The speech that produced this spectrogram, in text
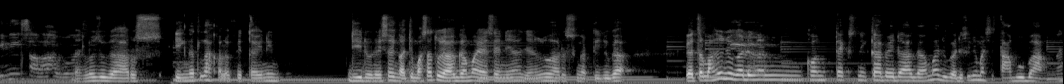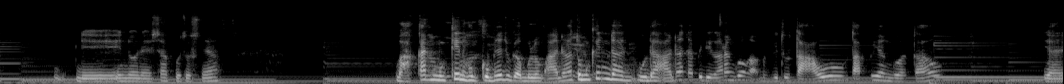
ini salah banget dan lu juga harus inget lah kalau kita ini di Indonesia nggak cuma satu ya agama ya Sen ya. Dan lu harus ngerti juga. Ya termasuk juga dengan konteks nikah beda agama juga di sini masih tabu banget di Indonesia khususnya. Bahkan mungkin hukumnya juga belum ada atau iya. mungkin udah udah ada tapi dilarang. Gue nggak begitu tahu tapi yang gue tahu ya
